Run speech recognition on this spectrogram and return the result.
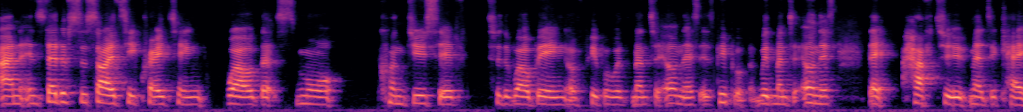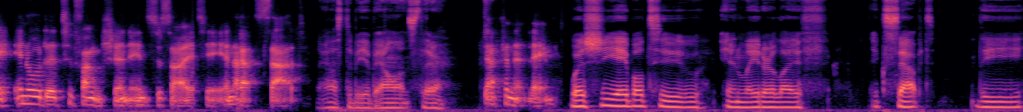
And instead of society creating a world that's more conducive to the well-being of people with mental illness is people with mental illness they have to medicate in order to function in society. And that's sad. There has to be a balance there. definitely. Was she able to, in later life, accept the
